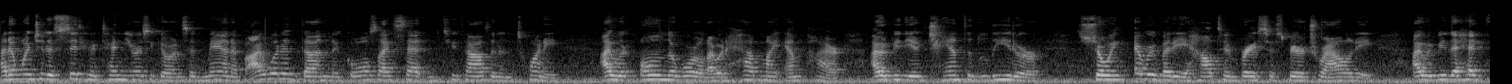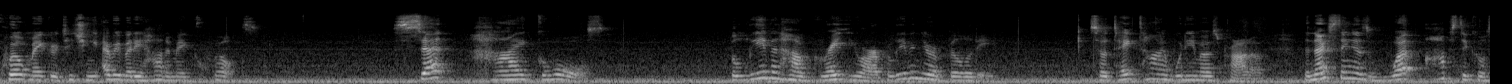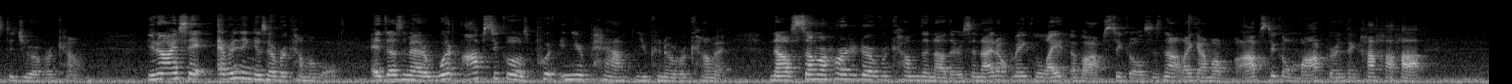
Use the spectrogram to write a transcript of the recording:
I don't want you to sit here 10 years ago and said, man, if I would have done the goals I set in 2020, I would own the world. I would have my empire. I would be the enchanted leader, showing everybody how to embrace their spirituality. I would be the head quilt maker, teaching everybody how to make quilts. Set high goals. Believe in how great you are. Believe in your ability. So take time. What are you most proud of? The next thing is what obstacles did you overcome? You know, I say everything is overcomable. It doesn't matter what obstacle is put in your path, you can overcome it. Now, some are harder to overcome than others, and I don't make light of obstacles. It's not like I'm an obstacle mocker and think, ha ha ha,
